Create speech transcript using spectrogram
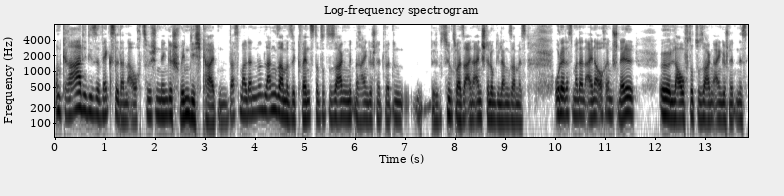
und gerade diese Wechsel dann auch zwischen den Geschwindigkeiten, dass mal dann eine langsame Sequenz dann sozusagen mitten reingeschnitten wird, beziehungsweise eine Einstellung, die langsam ist. Oder dass mal dann einer auch im Schnell äh, sozusagen eingeschnitten ist.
